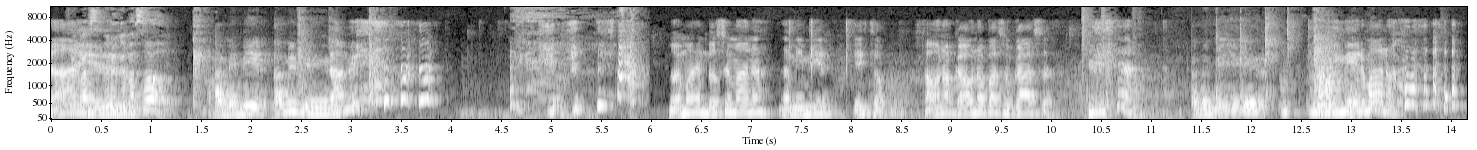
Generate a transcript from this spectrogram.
Ay, pasó? ¿Pero qué pasó? A mimir, a mimir. A mí. Nos vemos en dos semanas. A mí, mir. Listo. Vámonos cada uno para su casa. A mimir. A hermano.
